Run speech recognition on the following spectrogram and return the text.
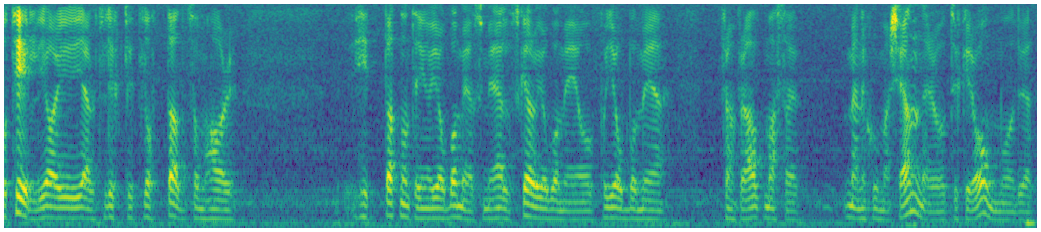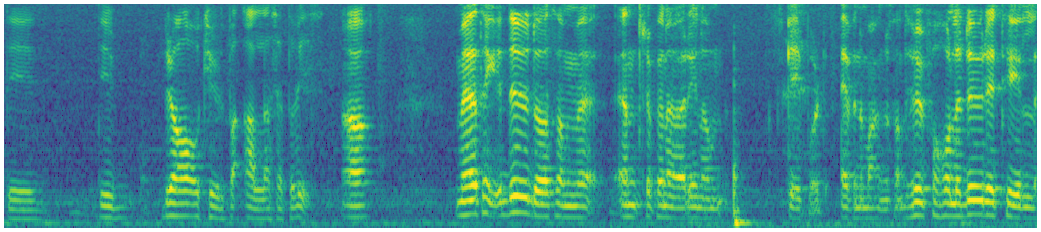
få till. Jag är ju jävligt lyckligt lottad som har hittat någonting att jobba med som jag älskar att jobba med och få jobba med framförallt massa människor man känner och tycker om. Och du vet, det, är, det är bra och kul på alla sätt och vis. Ja. Men jag tänker, du då som entreprenör inom skateboard, evenemang och sånt. Hur förhåller du dig till,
